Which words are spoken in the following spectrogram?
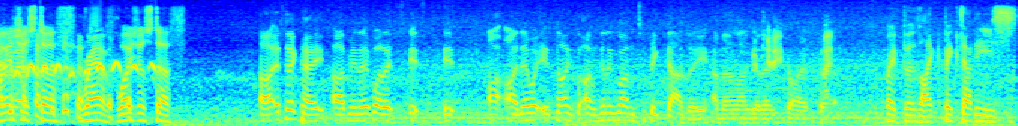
Where's your stuff, Rev? Where's your stuff? Uh, it's okay. I mean, well, it's it, it. I, I know it, it's nine. I'm gonna run to Big Daddy and then I'm gonna Okay, drive to. fine. Wait, but like Big Daddy's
